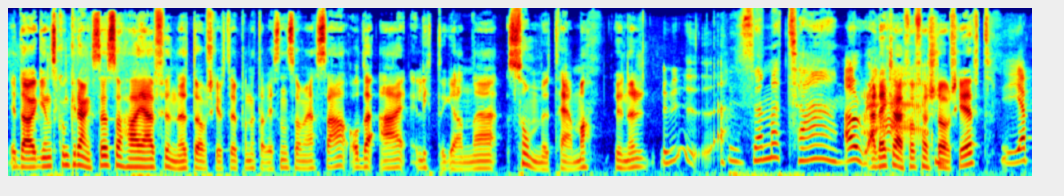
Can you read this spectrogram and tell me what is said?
I dagens konkurranse så har jeg funnet overskrifter på Nettavisen, som jeg sa, og det er litt grann eh, sommertema under. Er dere klare for første overskrift? Yep.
